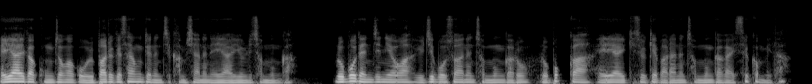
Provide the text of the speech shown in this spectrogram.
AI가 공정하고 올바르게 사용되는지 감시하는 AI 윤리 전문가, 로봇 엔지니어와 유지 보수하는 전문가로 로봇과 AI 기술 개발하는 전문가가 있을 겁니다.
